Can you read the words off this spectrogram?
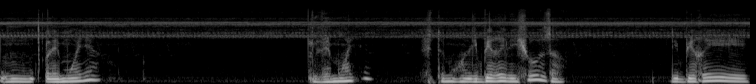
hum, les moyens. Les moyens, justement, libérer les choses, libérer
